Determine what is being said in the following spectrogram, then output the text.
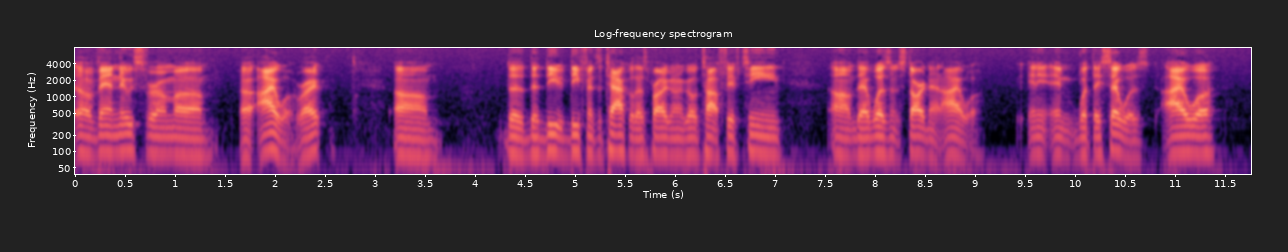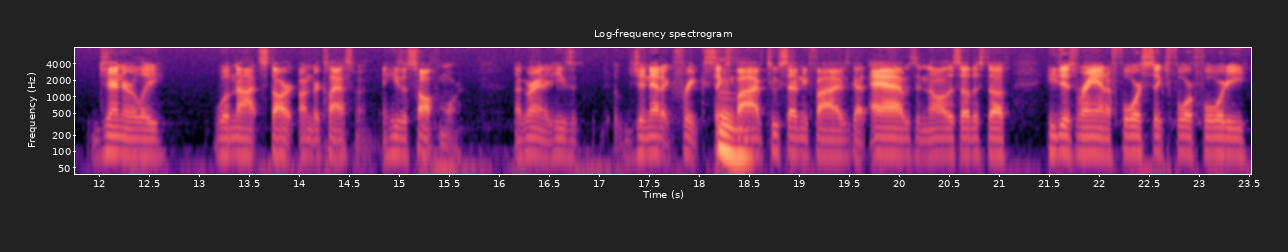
uh, Van Ness from uh, uh, Iowa, right? Um, the the de- defensive tackle that's probably going to go top fifteen. Um, that wasn't starting at Iowa, and and what they said was Iowa generally will not start underclassmen, and he's a sophomore. Now, granted, he's a genetic freak, hmm. 6'5", 275, he's got abs and all this other stuff. He just ran a 4'6", 440,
